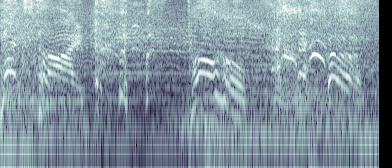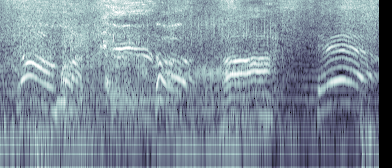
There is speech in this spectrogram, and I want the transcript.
Next time! Total! Drama! Ah, yeah!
